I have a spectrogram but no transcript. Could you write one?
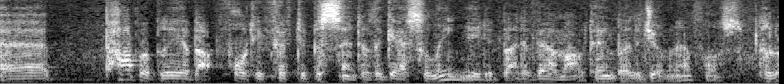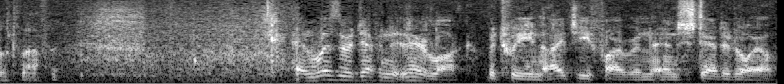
Uh, probably about 40, 50% of the gasoline needed by the Wehrmacht and by the German Air Force, the Luftwaffe. And was there a definite interlock between IG Farben and Standard Oil?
